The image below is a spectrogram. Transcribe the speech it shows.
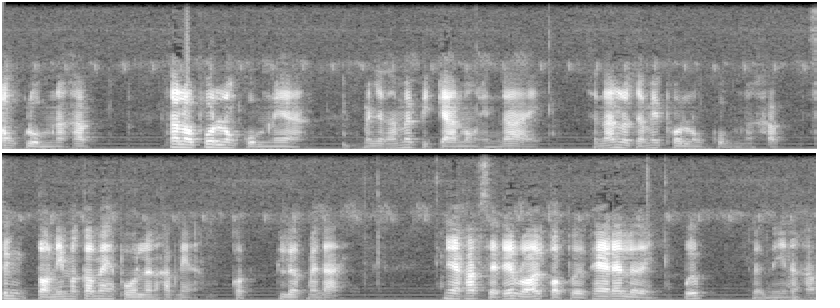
ลงกลุ่มนะครับ ถ้าเราโพสลงกลุ่มเนี่ย มันจะทำให้ปิดการมองเห็นได้ ฉะนั้นเราจะไม่โพสลงกลุ่มนะครับ ซึ่งตอนนี้มันก็ไม่ให้โพสแล้วนะครับเนี่ย กดเลือกไม่ได้ เนี่ยครับ เสร็จเรียบร้อย กดเผยแพร่ได้เลยปุ๊บ แบบนี้นะครับ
